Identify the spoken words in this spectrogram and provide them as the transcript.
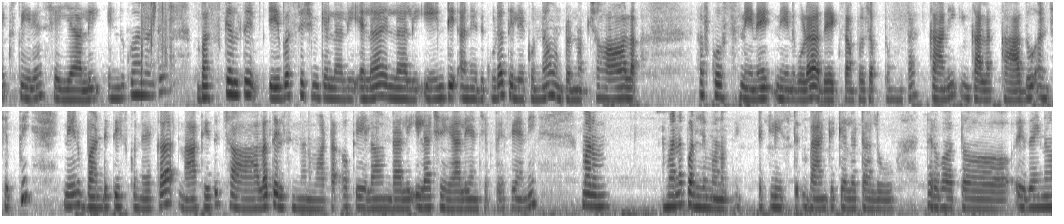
ఎక్స్పీరియన్స్ చేయాలి ఎందుకు అని అంటే బస్కి వెళ్తే ఏ బస్ స్టేషన్కి వెళ్ళాలి ఎలా వెళ్ళాలి ఏంటి అనేది కూడా తెలియకుండా ఉంటున్నాం. చాలా కోర్స్ నేనే నేను కూడా అదే ఎగ్జాంపుల్ చెప్తూ ఉంటా. కానీ ఇంకా అలా కాదు అని చెప్పి నేను బండి తీసుకున్నాక నాకైతే చాలా తెలిసిందనమాట. ఓకే ఇలా ఉండాలి ఇలా చేయాలి అని చెప్పేసి అని. మనం మన పనులు మనం అట్లీస్ట్ బ్యాంక్కి వెళ్ళటాలు తర్వాత ఏదైనా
